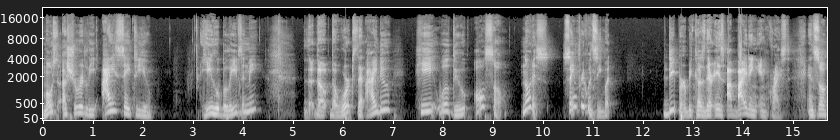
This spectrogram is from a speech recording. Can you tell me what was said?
Most assuredly, I say to you, he who believes in me, the, the, the works that I do, he will do also. Notice, same frequency, but deeper because there is abiding in Christ. And so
